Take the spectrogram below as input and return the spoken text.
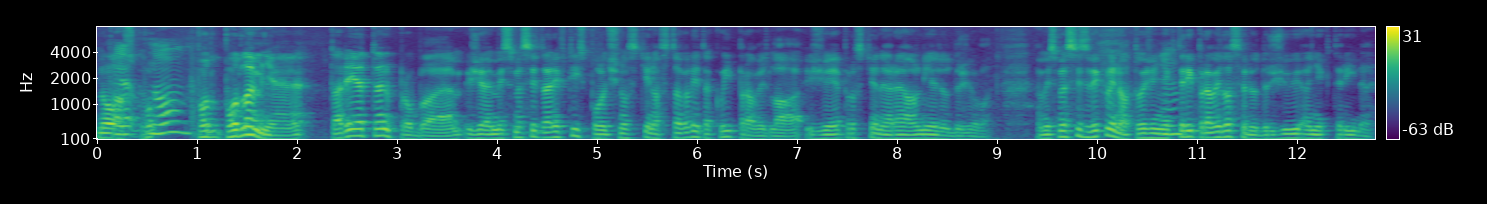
No je, po, no, pod, podle mě tady je ten problém, že my jsme si tady v té společnosti nastavili takový pravidla, že je prostě nereálný je dodržovat. A my jsme si zvykli na to, že některé pravidla se dodržují a některé ne.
